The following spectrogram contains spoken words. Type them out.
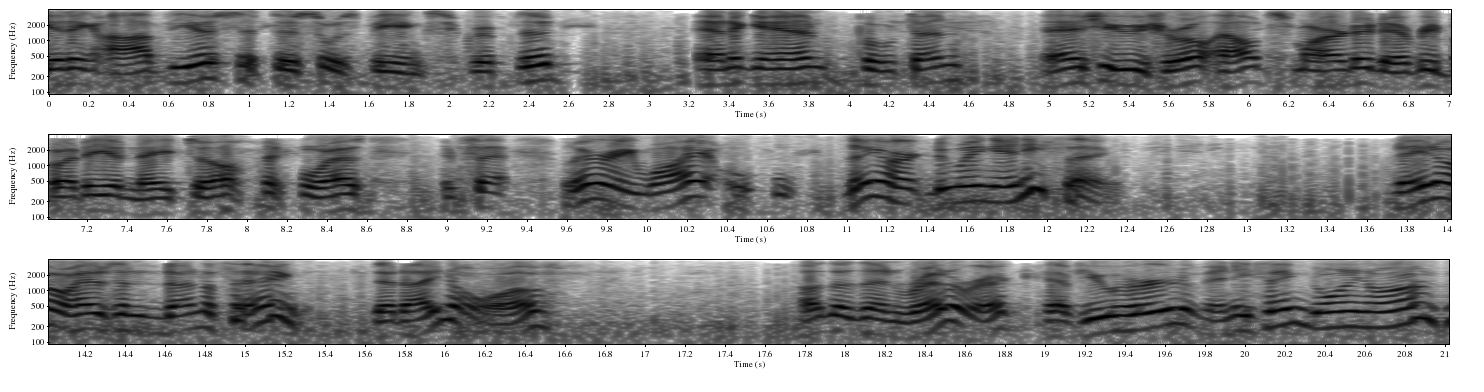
getting obvious that this was being scripted. And again, Putin, as usual, outsmarted everybody in NATO and West. In fact, Larry, why they aren't doing anything? NATO hasn't done a thing that I know of other than rhetoric. Have you heard of anything going on?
